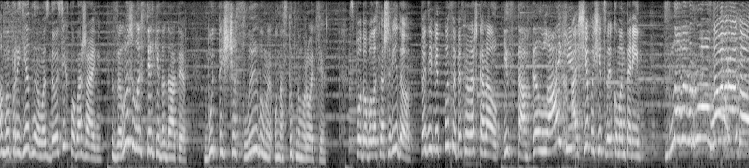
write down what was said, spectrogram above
А ми приєднуємось до усіх побажань. Залишилось тільки додати: будьте щасливими у наступному році. Сподобалось наше відео? Тоді підписуйтесь на наш канал. І ставте лайки! А ще пишіть свої коментарі. З Новим роком! З Новим роком!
